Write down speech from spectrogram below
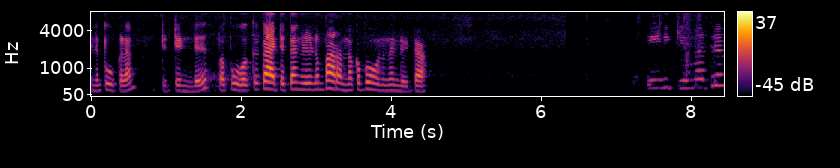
പിന്നെ പൂക്കളം ഇട്ടിട്ടുണ്ട്. അപ്പം പൂവൊക്കെ കാറ്റത്ത് അങ്ങോട്ടും പറന്നൊക്കെ പോകുന്നുണ്ട് കേട്ടോ. എനിക്ക് മാത്രം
